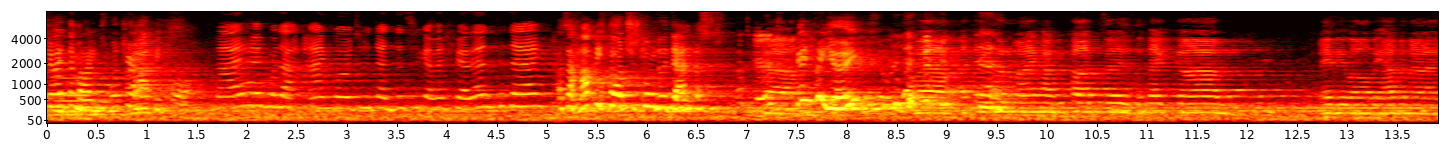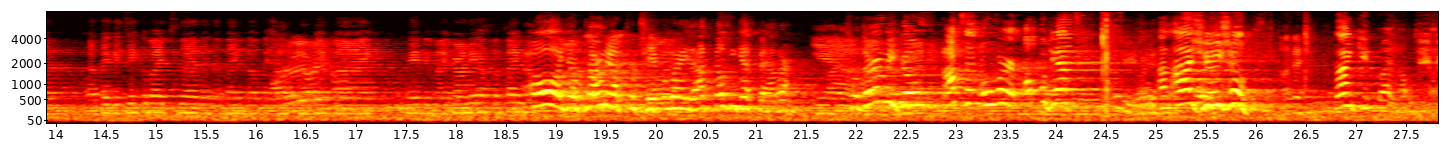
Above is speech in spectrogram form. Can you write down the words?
it? Shout them out. What's your happy thought? My head was that I'm going to the dentist to get my filling today. That's a happy thought she's going to the dentist. That's good. Well, Good for you. well, I think one of my happy thoughts is I think um, maybe we'll be having a, a big takeaway tonight and I think I'll be having maybe my, maybe my granny up I think. Oh, you're ground up for takeaway. That doesn't get better. Yeah. So there we go. That's it. Over. Up again. And as usual, Okay. Thank you. Right.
